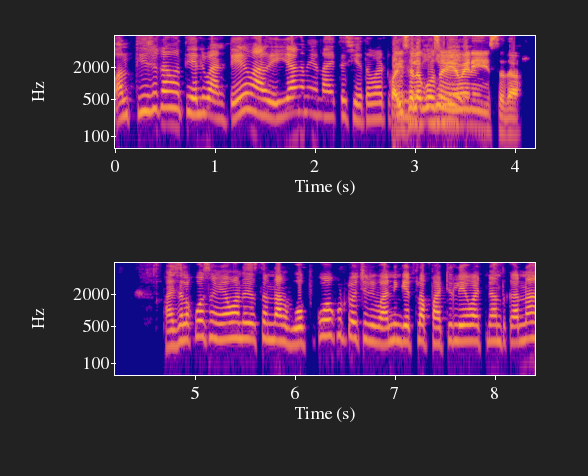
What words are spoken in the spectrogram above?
వాళ్ళు తీసటం తెలివి అంటే వాళ్ళు వెయ్యాక నేనైతే చేత పట్టుకొని పైసల కోసం. ఏమైనా చేస్తుందా? పైసల కోసం ఏమన్నా చేస్తాను నన్ను ఒప్పుకోకుండా వచ్చిన ఇవన్నీ ఎట్లా పట్టి లేవట్టినందుకన్నా?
